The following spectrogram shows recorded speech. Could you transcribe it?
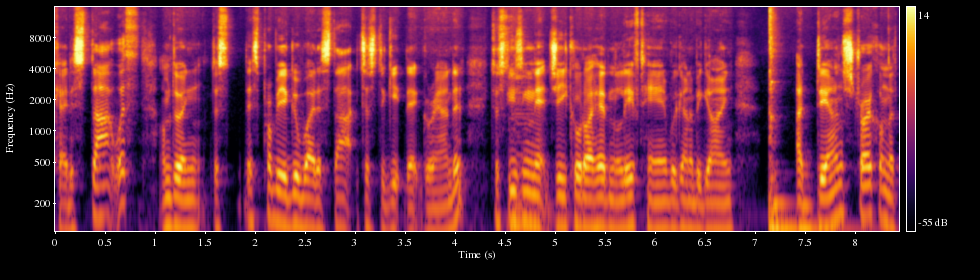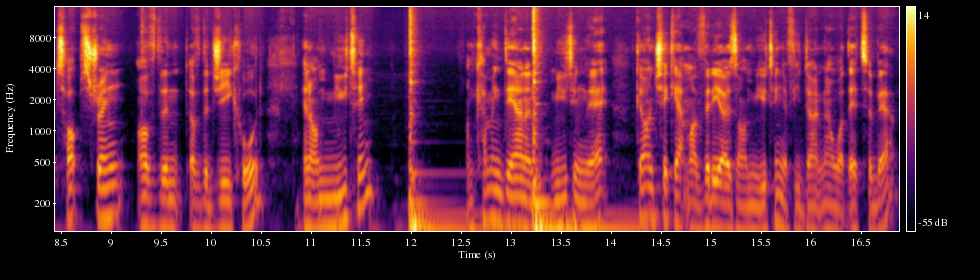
Okay, to start with, I'm doing, just, that's probably a good way to start just to get that grounded. Just using that G chord I had in the left hand, we're going to be going a downstroke on the top string of the, of the G chord, and I'm muting. I'm coming down and muting that. Go and check out my videos on muting if you don't know what that's about.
